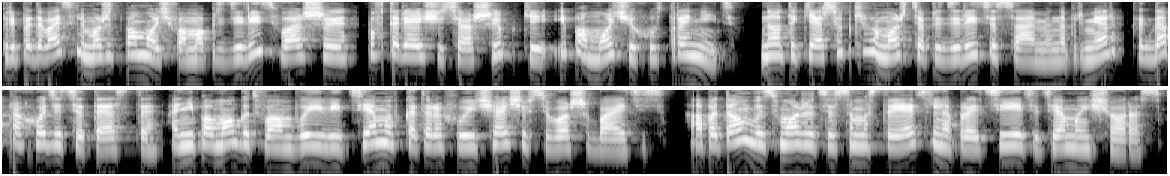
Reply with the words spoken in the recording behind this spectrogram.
Преподаватель может помочь вам определить ваши повторяющиеся ошибки и помочь их устранить. Но такие ошибки вы можете определить и сами. Например, когда проходите тесты. Они помогут вам выявить темы, в которых вы чаще всего ошибаетесь. А потом вы сможете самостоятельно пройти эти темы еще раз.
